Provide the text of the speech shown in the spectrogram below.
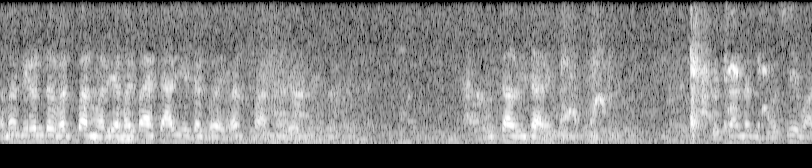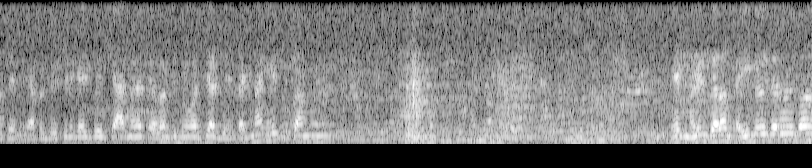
અમે નિરંતર વર્તમાનમાં રહીએ અમારી પાસે ચાવી એક જ હોય. વર્તમાનમાં ભૂતકાળ વિચારે. વાંચે નહીં. આપણે જોશીને કઈ ભાઈ ચાર મહિના નહીં ના એ શું એક મિનિટ ગરમ થઈ ગયું તેનું કોણ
